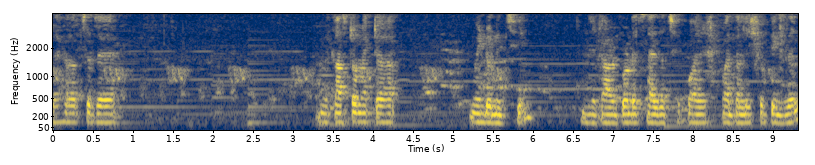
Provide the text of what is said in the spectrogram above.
দেখা যাচ্ছে যে আমি কাস্টম একটা উইন্ডো নিচ্ছি, যেটা আর্টবোর্ডের সাইজ হচ্ছে পঁয়তাল্লিশশো পিক্সেল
